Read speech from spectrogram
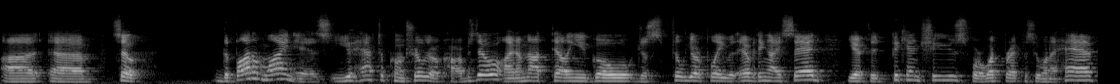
Uh, um, so the bottom line is you have to control your carbs though and i'm not telling you go just fill your plate with everything i said you have to pick and choose for what breakfast you want to have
